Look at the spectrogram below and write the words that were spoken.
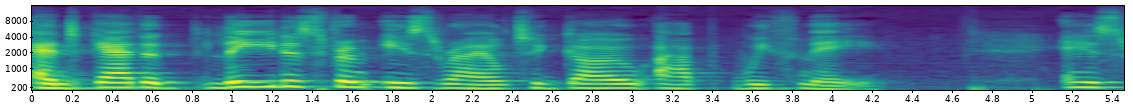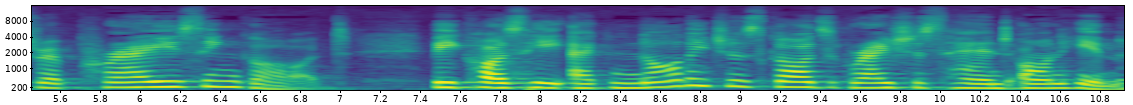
and gathered leaders from Israel to go up with me. Ezra praising God because he acknowledges God's gracious hand on him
